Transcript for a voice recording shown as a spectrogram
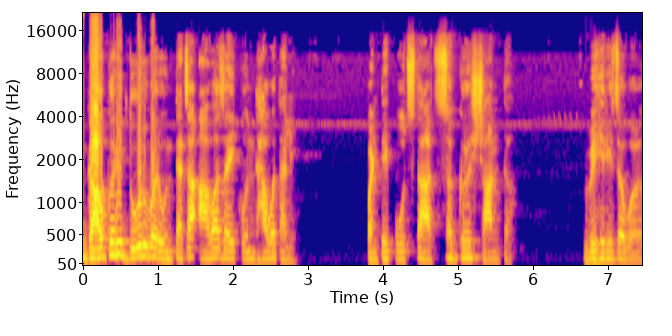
गावकरी दूरवरून त्याचा आवाज ऐकून धावत आले. पण ते पोचताच सगळं शांत. विहिरीजवळ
